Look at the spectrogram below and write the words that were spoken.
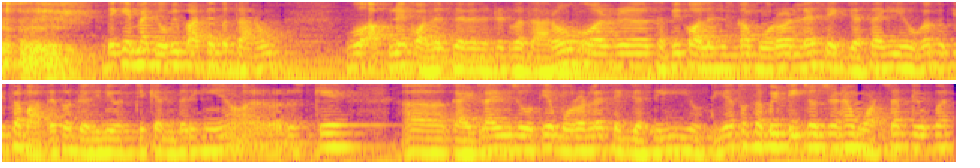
देखिए मैं जो भी बातें बता रहा हूँ वो अपने कॉलेज से रिलेटेड बता रहा हूँ और सभी कॉलेज का मोर और लेस एक जैसा ही होगा, क्योंकि सब आते तो दिल्ली यूनिवर्सिटी के अंदर ही हैं और उसके गाइडलाइंस जो होती है मोर और लेस एक जैसी ही होती है। तो सभी टीचर्स जो है व्हाट्सएप के ऊपर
